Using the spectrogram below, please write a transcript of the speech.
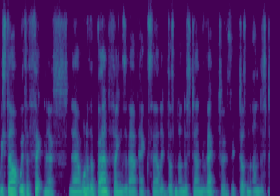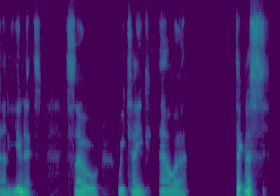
We start with the thickness. Now, one of the bad things about Excel, it doesn't understand vectors. It doesn't understand units. So we take our thickness,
